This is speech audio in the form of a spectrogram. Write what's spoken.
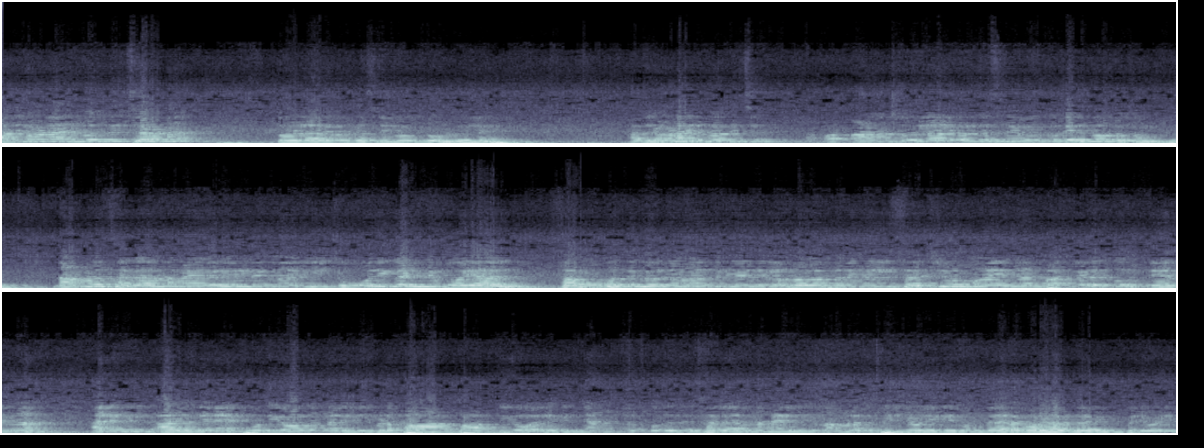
അതിനോടനുബന്ധിച്ചാണ് തൊഴിലാളി വർഗ സ്നേഹമൊക്കെ ഉള്ളൂ അല്ലേ? അതിനോടനുബന്ധിച്ച് ആണ് തൊഴിലാളികളുടെ സ്നേഹമൊക്കെ വരുന്നുള്ളൂ നമുക്ക്? നമ്മുടെ സഹകരണ മേഖലയിൽ നിന്ന് ഈ ജോലി കഴിഞ്ഞു പോയാൽ സമൂഹത്തിന്റെ ഉന്നമനത്തിന് വേണ്ടിയുള്ള പ്രവർത്തനങ്ങളിൽ സജീവമായി ഞാൻ പങ്കെടുക്കും എന്ന് അല്ലെങ്കിൽ ഇങ്ങനെ പൊതുയോഗങ്ങളിൽ ഇവിടെ പാർട്ടിയോ അല്ലെങ്കിൽ സഹകരണ മേഖലയിൽ നമ്മളൊക്കെ കഴിയുമ്പോൾ വേറെ കുറെ ആൾക്കാർ പരിപാടി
